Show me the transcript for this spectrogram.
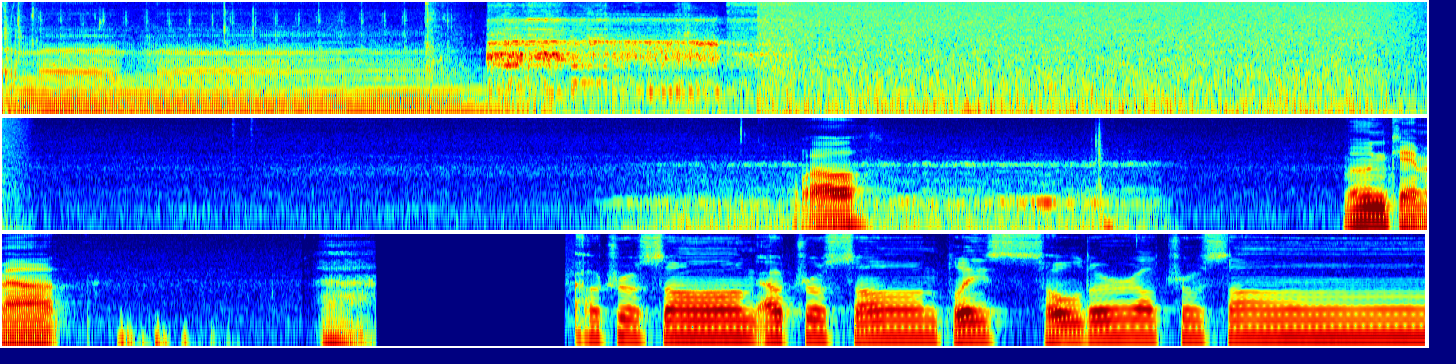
and then. Uh, well, Moon came out. Outro song, outro song, placeholder, outro song.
